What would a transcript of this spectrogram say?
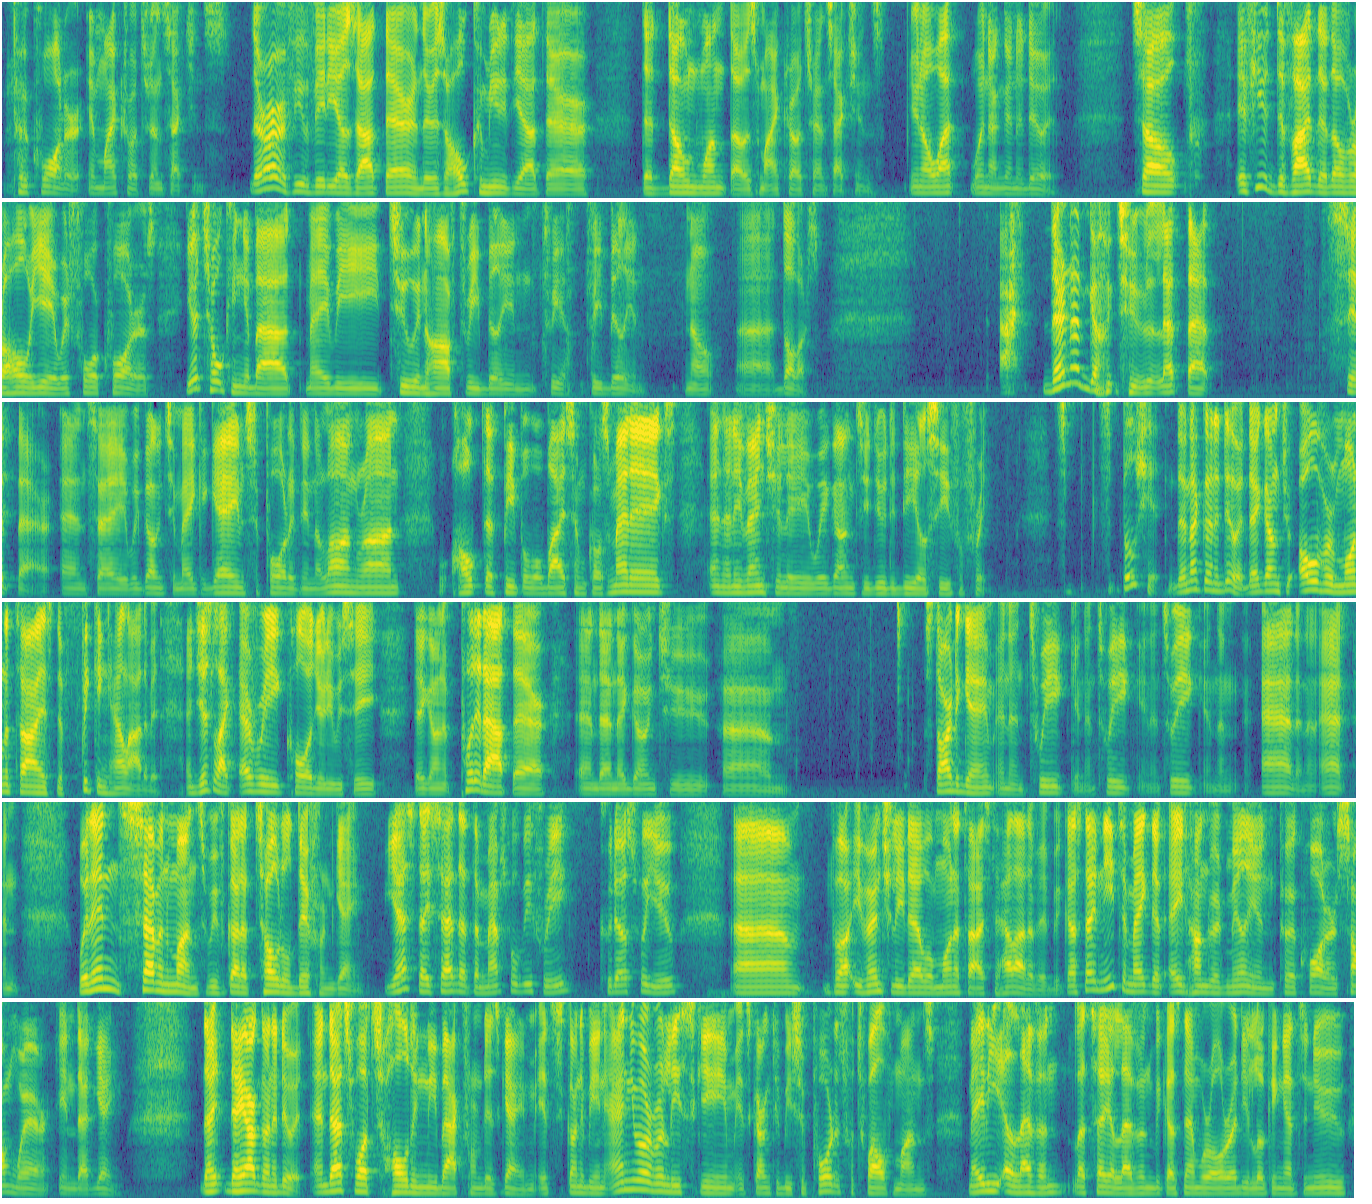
per quarter in microtransactions. There are a few videos out there, and there's a whole community out there that don't want those microtransactions. You know what? We're not going to do it. So, if you divide that over a whole year with four quarters, you're talking about maybe two and a half, three billion, three three billion, you know, uh, dollars. Uh, they're not going to let that sit there and say we're going to make a game, support it in the long run, hope that people will buy some cosmetics, and then eventually we're going to do the DLC for free. It's, it's bullshit. They're not going to do it. They're going to over monetize the freaking hell out of it. And just like every Call of Duty we see, they're going to put it out there, and then they're going to um, start the game, and then tweak, and then tweak, and then tweak, and then add, and then add, and within seven months, we've got a total different game. Yes, they said that the maps will be free. Kudos for you. Um, but eventually they will monetize the hell out of it because they need to make that 800 million per quarter somewhere in that game. They they are going to do it, and that's what's holding me back from this game. It's going to be an annual release scheme. It's going to be supported for 12 months, maybe 11. Let's say 11, because then we're already looking at the new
